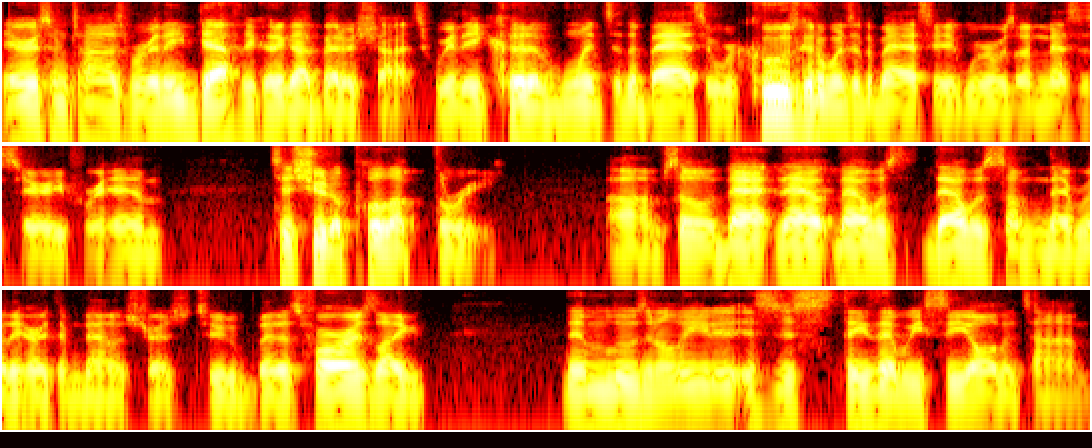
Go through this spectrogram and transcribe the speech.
There were some times where they definitely could have got better shots, where they could have went to the basket, where Kuz could have went to the basket, where it was unnecessary for him to shoot a pull up three. Um, so that that that was that was something that really hurt them down the stretch too. But as far as like them losing a lead, it's just things that we see all the time.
